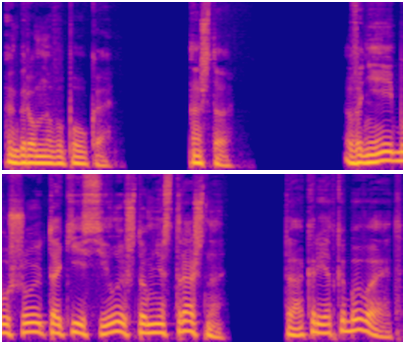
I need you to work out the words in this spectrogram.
огромного паука. «А что?» «В ней бушуют такие силы, что мне страшно. Так редко бывает.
